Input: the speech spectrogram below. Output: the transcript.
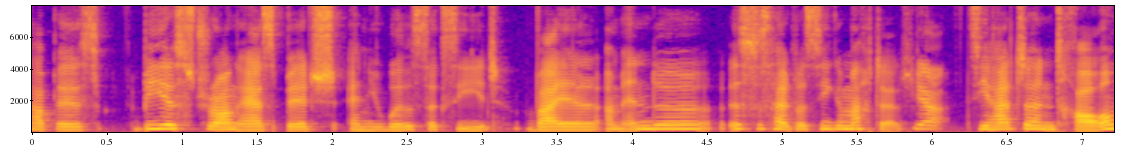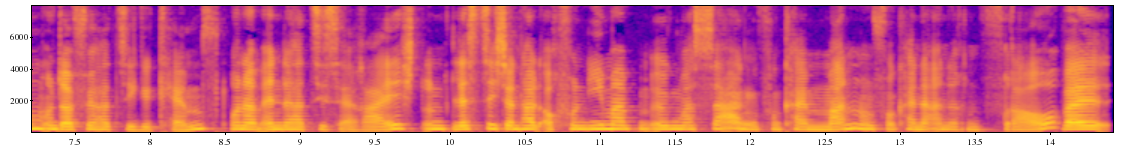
habe, ist, Be a strong ass bitch and you will succeed. Weil am Ende ist es halt, was sie gemacht hat. Ja. Sie hatte einen Traum und dafür hat sie gekämpft und am Ende hat sie es erreicht und lässt sich dann halt auch von niemandem irgendwas sagen, von keinem Mann und von keiner anderen Frau, weil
